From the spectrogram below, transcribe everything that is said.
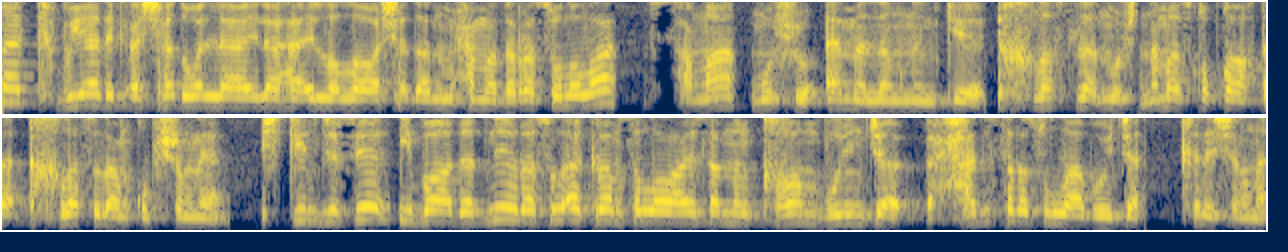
Demak bu yerdek ashhadu an la ilaha illalloh ashhadu anna muhammadar rasululloh. Sanga mushu amalingninki ixlos bilan mush namoz qo'yib vaqtda ixlos bilan qo'pishingni ikkinchisi ibodatni rasul akram sallallohu alayhi vasallamning qilgan bo'yicha hadis rasululloh bo'yicha qilishingni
